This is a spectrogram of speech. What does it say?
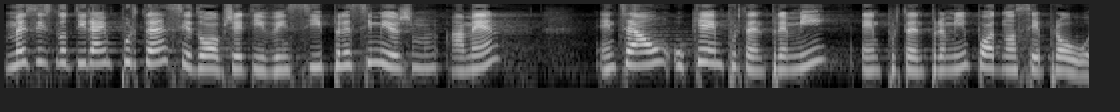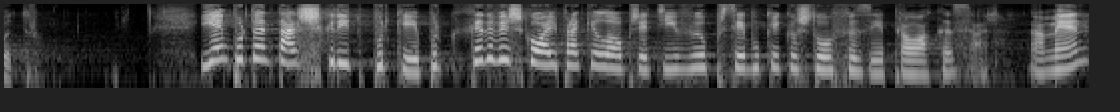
Mas isso não tira a importância do objetivo em si para si mesmo. Amém? Então, o que é importante para mim, é importante para mim, pode não ser para o outro. E é importante estar escrito porquê? Porque cada vez que eu olho para aquele objetivo, eu percebo o que é que eu estou a fazer para o alcançar. Amém?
